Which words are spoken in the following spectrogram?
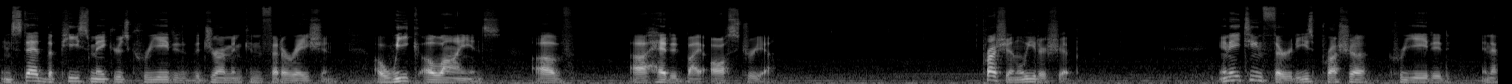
Instead, the peacemakers created the German Confederation, a weak alliance of uh, headed by Austria. Prussian leadership. In 1830s, Prussia created an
